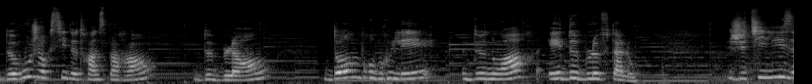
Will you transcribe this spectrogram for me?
de rouge oxyde transparent, de blanc, d'ombre brûlée, de noir et de bleu phthalo. J'utilise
